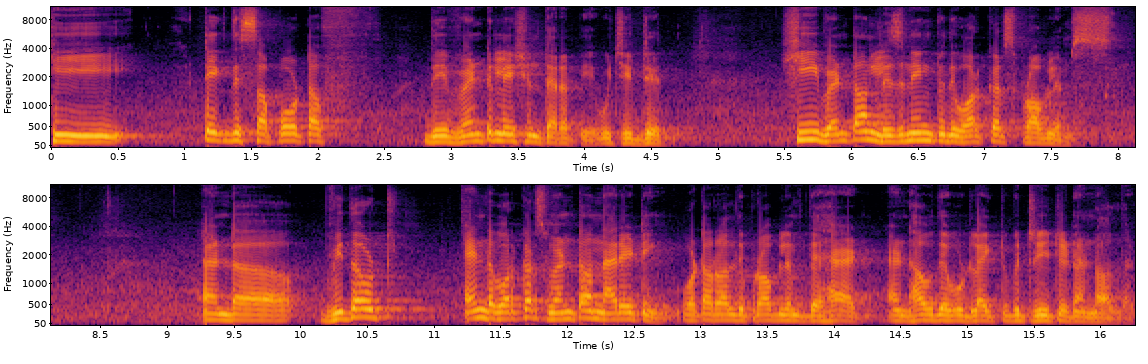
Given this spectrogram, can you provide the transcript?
he take the support of the ventilation therapy, which he did. He went on listening to the workers' problems. And uh, without, and the workers went on narrating what are all the problems they had and how they would like to be treated and all that.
